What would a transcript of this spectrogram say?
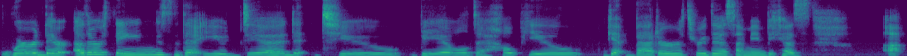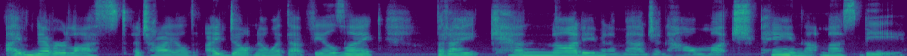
Were there other things that you did to be able to help you get better through this? I mean, because I've never lost a child. I don't know what that feels like, but I cannot even imagine how much pain that must be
